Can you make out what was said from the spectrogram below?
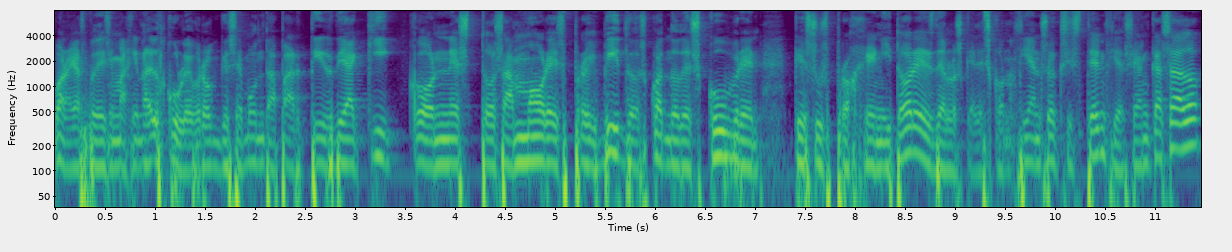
Bueno, ya os podéis imaginar el culebrón que se monta a partir de aquí con estos amores prohibidos cuando descubren que sus progenitores, de los que desconocían su existencia, se han casado,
